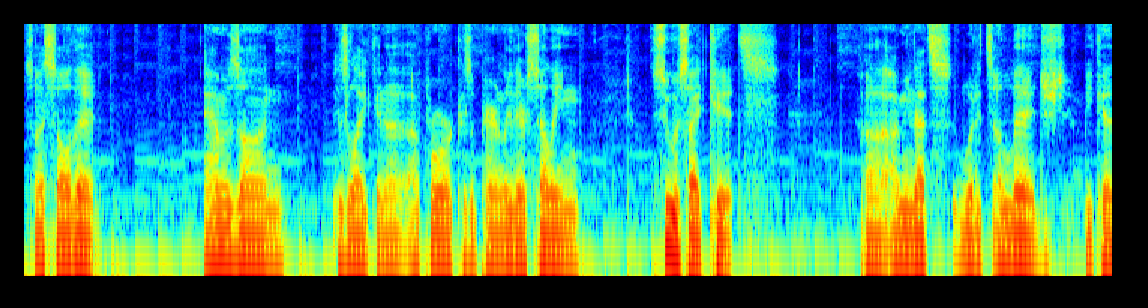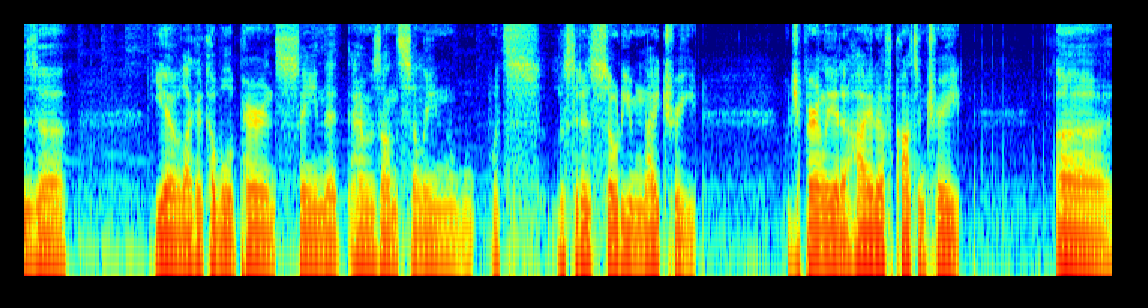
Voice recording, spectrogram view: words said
so I saw that Amazon is like in a uproar because apparently they're selling suicide kits. Uh, I mean, that's what it's alleged because uh, you have like a couple of parents saying that Amazon's selling what's listed as sodium nitrate, which apparently at a high enough concentrate uh,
